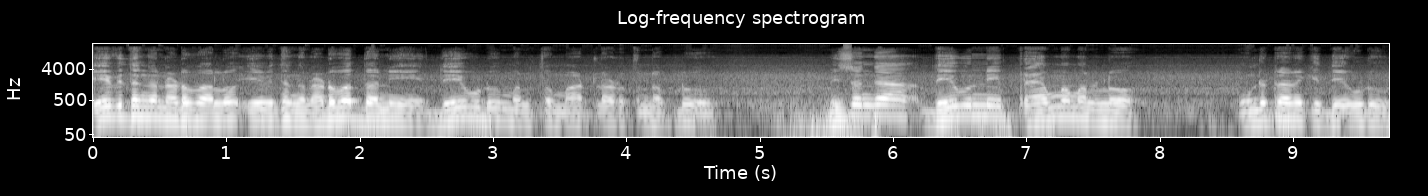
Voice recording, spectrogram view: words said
ఏ విధంగా నడవాలో ఏ విధంగా నడవద్దు అని దేవుడు మనతో మాట్లాడుతున్నప్పుడు నిజంగా దేవుణ్ణి ప్రేమ మనలో ఉండటానికి దేవుడు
